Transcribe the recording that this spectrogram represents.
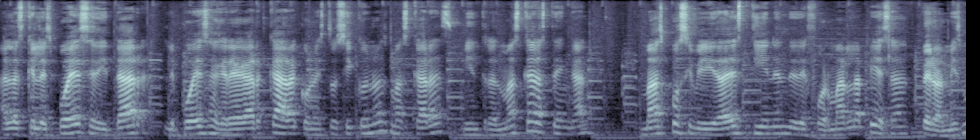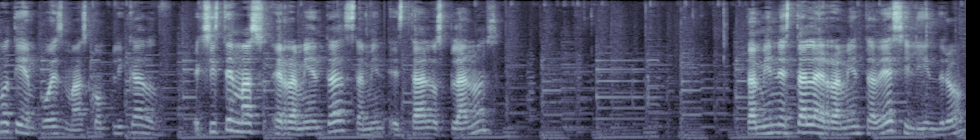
a las que les puedes editar, le puedes agregar cara con estos iconos, más caras. Mientras más caras tengan, más posibilidades tienen de deformar la pieza, pero al mismo tiempo es más complicado. Existen más herramientas, también están los planos. También está la herramienta de cilindro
